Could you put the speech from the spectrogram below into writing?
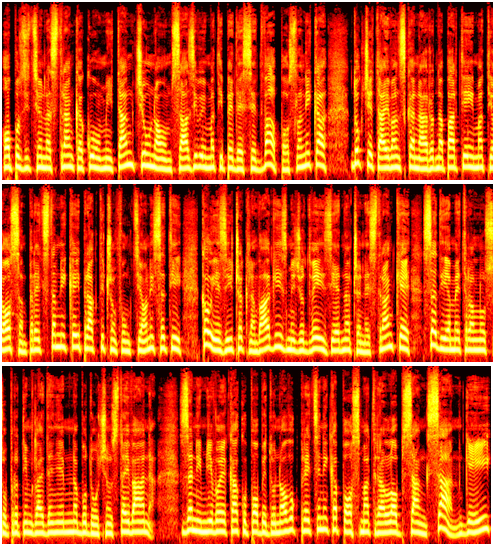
Opoziciona stranka Kuomintang će u novom sazivu imati 52 poslanika, dok će Tajvanska narodna partija imati 8 predstavnika i praktično funkcionisati kao jezičak na vagi između dve izjednačene stranke sa diametralno suprotnim gledanjem na budućnost Tajvana. Zanimljivo je kako pobedu novog predsjednika posmatra Lob Sang San Gei,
